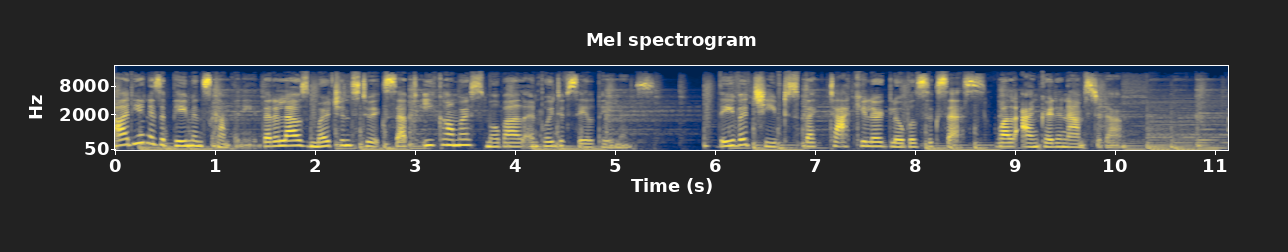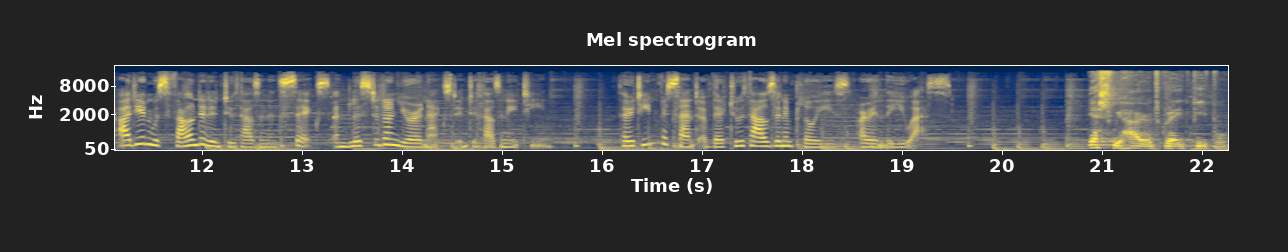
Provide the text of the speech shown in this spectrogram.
Adyen is a payments company that allows merchants to accept e commerce, mobile, and point of sale payments. They've achieved spectacular global success while anchored in Amsterdam. Adyen was founded in 2006 and listed on Euronext in 2018. 13% of their 2,000 employees are in the US. Yes, we hired great people,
